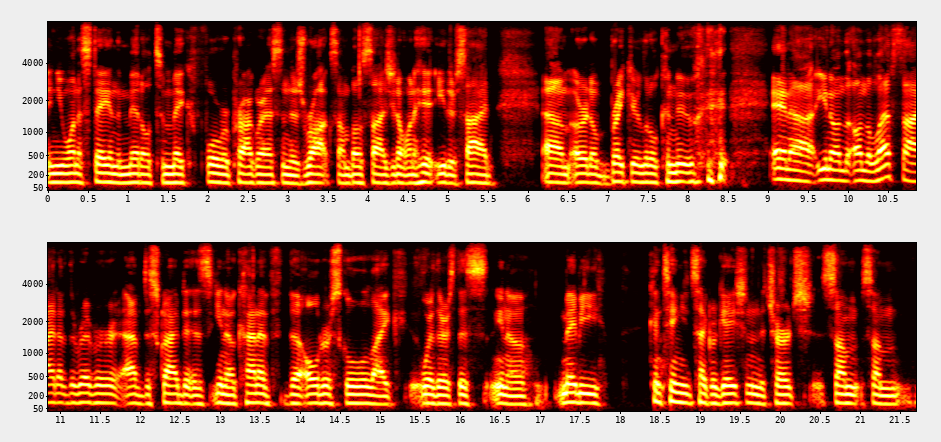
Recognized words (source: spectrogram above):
and you want to stay in the middle to make forward progress, and there's rocks on both sides. You don't want to hit either side, um, or it'll break your little canoe. and uh, you know, on the on the left side of the river, I've described it as you know, kind of the older school, like where there's this, you know, maybe continued segregation in the church, some some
